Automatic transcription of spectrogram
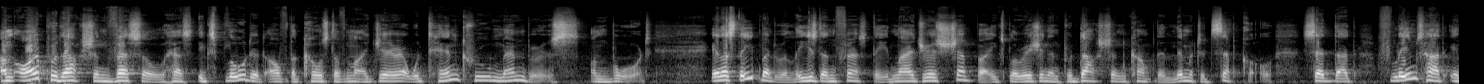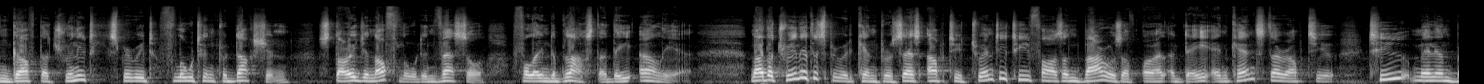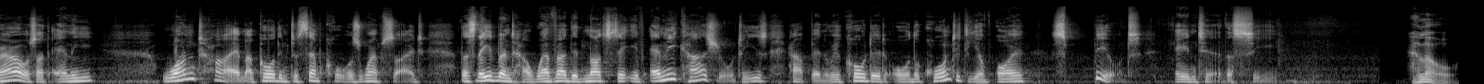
An oil production vessel has exploded off the coast of Nigeria with 10 crew members on board. In a statement released on Thursday, Nigeria's Shebah Exploration and Production Company Limited SEPCO said that flames had engulfed the Trinity Spirit floating production, storage and offloading vessel following the blast a day earlier. Now, the Trinity Spirit can process up to 22,000 barrels of oil a day and can store up to 2 million barrels at any one time, according to SEPCO's website. The statement, however, did not say if any casualties have been recorded or the quantity of oil spilled into the sea. Hello.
